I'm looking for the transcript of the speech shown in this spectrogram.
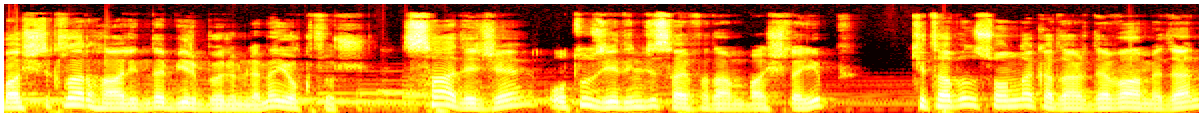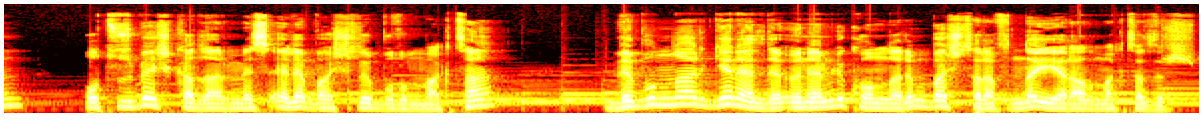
başlıklar halinde bir bölümleme yoktur. Sadece 37. sayfadan başlayıp kitabın sonuna kadar devam eden 35 kadar mesele başlığı bulunmakta ve bunlar genelde önemli konuların baş tarafında yer almaktadır.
